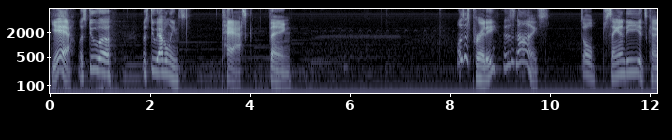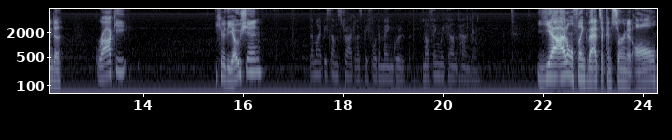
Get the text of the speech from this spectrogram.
Yeah, let's do uh let's do Aveline's task thing. Well, this is pretty. This is nice. It's all sandy. It's kind of rocky. Hear the ocean. There might be some stragglers before the main group. Nothing we can't handle. Yeah, I don't think that's a concern at all.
